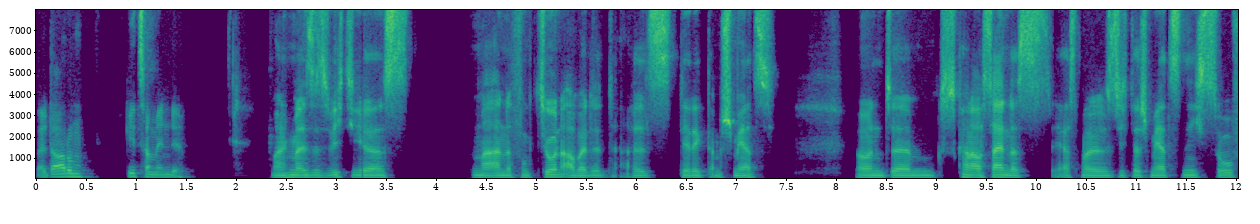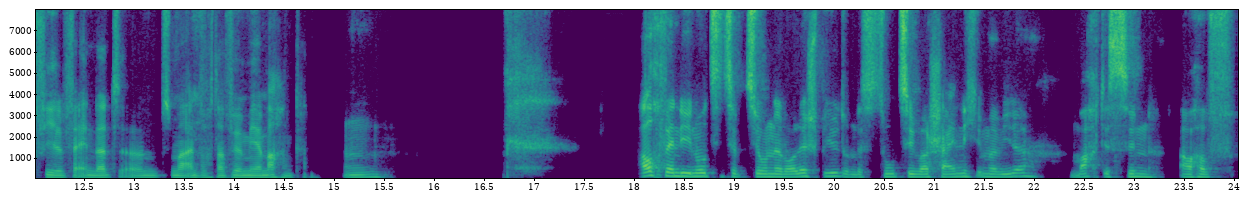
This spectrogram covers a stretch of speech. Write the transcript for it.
Weil darum geht es am Ende. Manchmal ist es wichtiger, dass man an der Funktion arbeitet, als direkt am Schmerz. Und ähm, es kann auch sein, dass erstmal sich der Schmerz nicht so viel verändert und man einfach dafür mehr machen kann. Mhm. Auch wenn die Nozizeption eine Rolle spielt, und das tut sie wahrscheinlich immer wieder, macht es Sinn, auch auf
